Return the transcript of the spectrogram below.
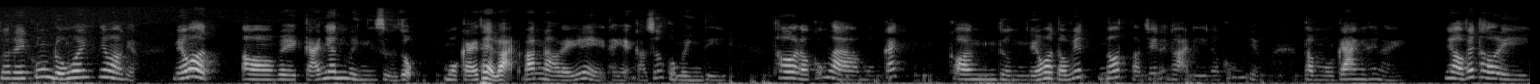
Tôi thấy cũng đúng ấy. Nhưng mà, kiểu, nếu mà uh, về cá nhân mình sử dụng một cái thể loại văn nào đấy để thể hiện cảm xúc của mình thì thơ nó cũng là một cách. Còn thường nếu mà tớ viết nốt vào trên điện thoại thì nó cũng kiểu tầm một gang như thế này. Nhưng mà viết thơ thì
